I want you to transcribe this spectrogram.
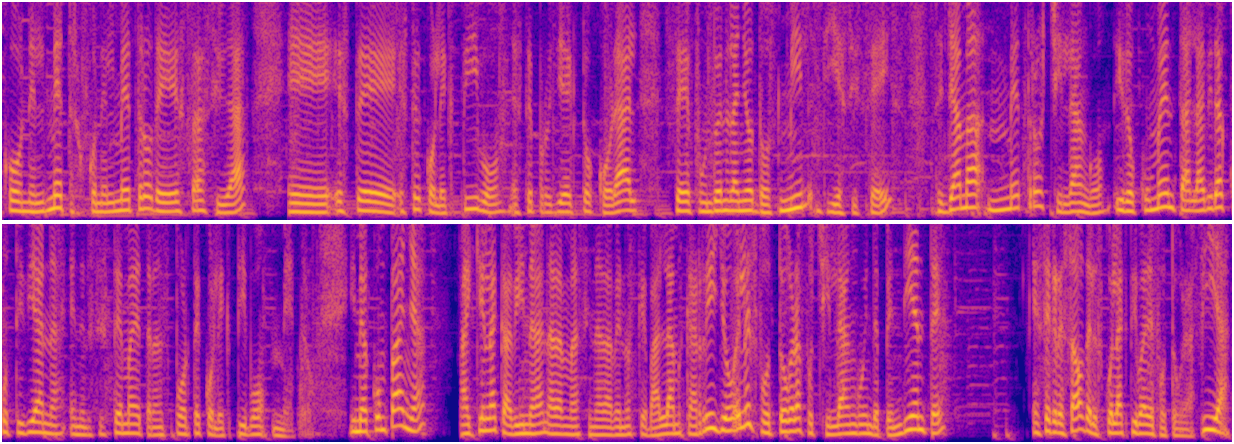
con el metro, con el metro de esta ciudad. Eh, este, este colectivo, este proyecto coral, se fundó en el año 2016. Se llama Metro Chilango y documenta la vida cotidiana en el sistema de transporte colectivo Metro. Y me acompaña Aquí en la cabina, nada más y nada menos que Balam Carrillo. Él es fotógrafo chilango independiente. Es egresado de la Escuela Activa de Fotografía.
